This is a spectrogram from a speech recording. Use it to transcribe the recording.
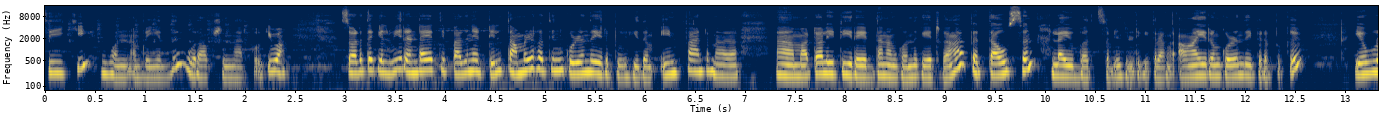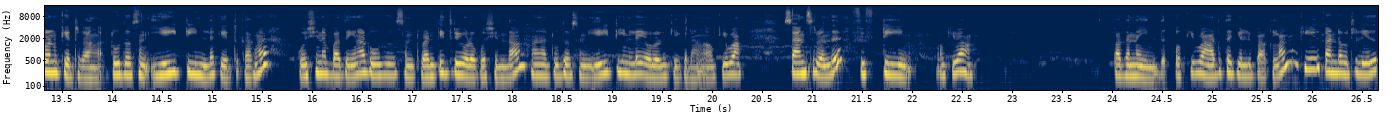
சிக்கு ஒன் அப்படிங்கிறது ஒரு ஆப்ஷன் தான் இருக்குது ஓகேவா ஸோ அடுத்த கேள்வி. ரெண்டாயிரத்தி பதினெட்டில் தமிழகத்தின் குழந்தை இறப்பு விகிதம் இன்ஃபேண்ட் மர்டாலிட்டி ரேட் தான் நமக்கு வந்து கேட்டிருக்காங்க. இப்போ தௌசண்ட் லைவ் பர்த்ஸ் அப்படின்னு சொல்லிட்டு கேட்குறாங்க. ஆயிரம் குழந்தை பிறப்புக்கு எவ்வளோன்னு கேட்டிருக்காங்க. டூ தௌசண்ட் எயிட்டீனில் கேட்டிருக்காங்க. கொஷினை பார்த்தீங்கன்னா டூ தௌசண்ட் டுவெண்ட்டி த்ரீயோட கொஷின் தான். ஆனால் டூ தௌசண்ட் எயிட்டீனில் எவ்வளோன்னு கேட்குறாங்க. ஓகேவா ஸோ ஆன்சர் வந்து ஃபிஃப்டீன் ஓகேவா பதினைந்து. ஓகேவா அடுத்த கேள்வி பார்க்கலாம். கீழ்கண்டவற்றில் எது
